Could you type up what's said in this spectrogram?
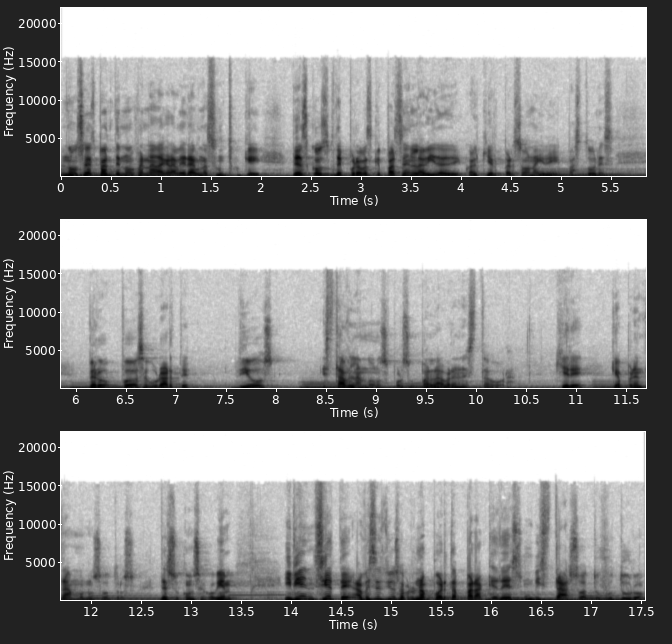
No se espante, no fue nada grave, era un asunto que de esas cosas, de pruebas que pasan en la vida de cualquier persona y de pastores. Pero puedo asegurarte, Dios está hablándonos por su palabra en esta hora. Quiere que aprendamos nosotros de su consejo. Bien, y bien, siete, a veces Dios abre una puerta para que des un vistazo a tu futuro,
